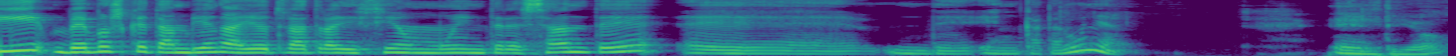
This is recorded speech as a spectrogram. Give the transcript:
Y vemos que también hay otra tradición muy interesante eh, de, en Cataluña. El tío.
